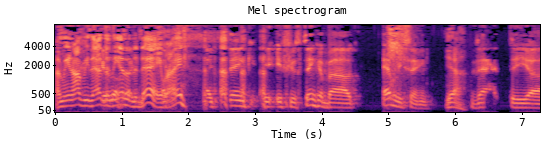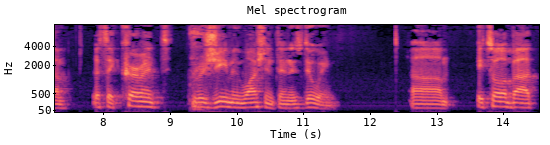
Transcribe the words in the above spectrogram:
I mean, I'll be that at the end of the day, right? I think if you think about everything yeah. that the, um, let's say current regime in Washington is doing, um, it's all about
